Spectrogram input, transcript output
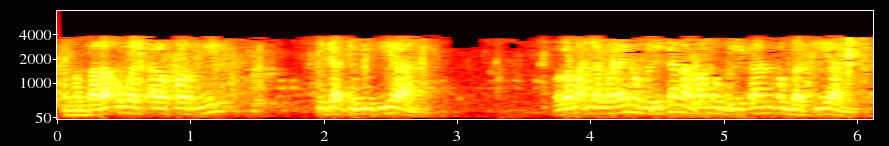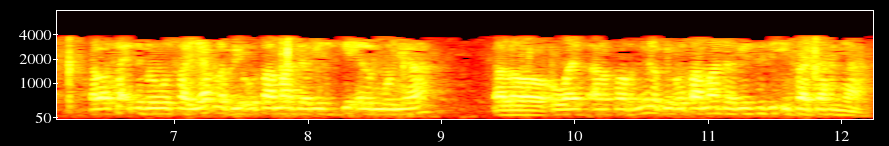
Sementara Uwais Al-Qarni tidak demikian. Ulama yang lain memberikan apa? Memberikan pembagian. Kalau Sa'id bin Musayyab lebih utama dari sisi ilmunya. Kalau Uwais Al-Qarni lebih utama dari sisi ibadahnya.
